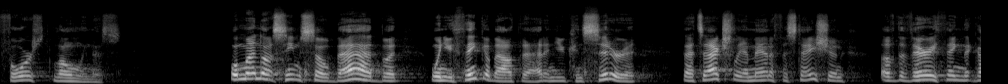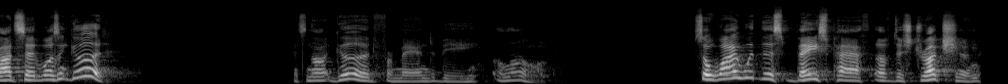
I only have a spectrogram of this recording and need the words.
Forced loneliness. Well, it might not seem so bad, but when you think about that and you consider it, that's actually a manifestation of the very thing that God said wasn't good. It's not good for man to be alone. So, why would this base path of destruction,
